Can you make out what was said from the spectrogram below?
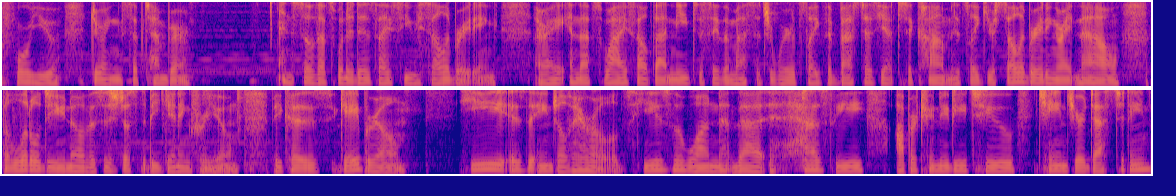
for you during September. And so that's what it is that I see you celebrating. All right. And that's why I felt that need to say the message where it's like the best has yet to come. It's like you're celebrating right now, but little do you know this is just the beginning for you because Gabriel, he is the angel of heralds. He is the one that has the opportunity to change your destiny,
